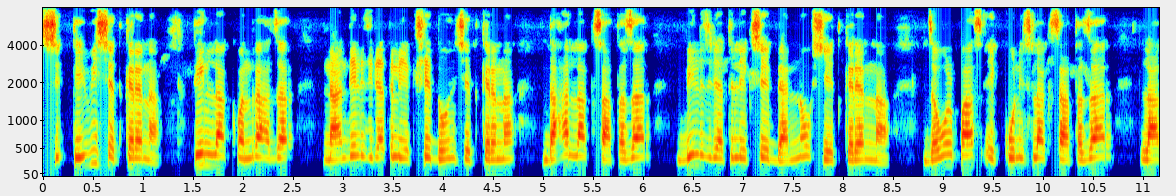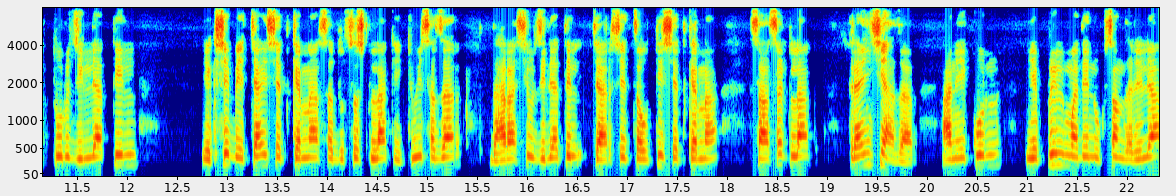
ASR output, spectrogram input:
शे- तेवीस शेतकऱ्यांना तीन लाख पंधरा हजार नांदेड जिल्ह्यातील एकशे दोन शेतकऱ्यांना दहा लाख सात हजार बीड जिल्ह्यातील एकशे ब्याण्णव शेतकऱ्यांना जवळपास एकोणीस लाख सात हजार लातूर जिल्ह्यातील एकशे बेचाळीस शेतकऱ्यांना सदुसष्ट लाख एकवीस हजार धाराशिव जिल्ह्यातील चारशे चौतीस शेतकऱ्यांना सहासष्ट लाख त्र्याऐंशी हजार आणि एकूण एप्रिलमध्ये नुकसान झालेल्या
